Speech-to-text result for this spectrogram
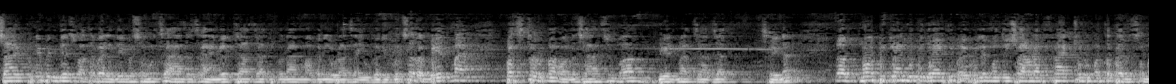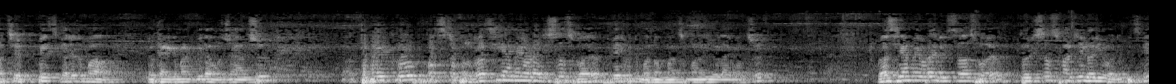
चाहे कुनै पनि देशमा तपाईँले देख्न सक्नुहुन्छ आज चाहिँ हामीहरू जात जातिको नाममा पनि एउटा चाहिँ गरेको छ र वेदमा स्पष्ट रूपमा भन्न चाहन्छु म वेदमा जात जात छैन। र म विज्ञानको विद्यार्थी भएकोले म दुई चारवटा फ्याक्टहरू म तपाईँहरू समक्ष पेश गरेर म यो कार्यक्रमबाट बिदा हुन चाहन्छु। तपाईँको फर्स्ट अफ अल रसियामा एउटा रिसर्च भयो फेरि पनि भन्न मन छ म यो भन्छु रसियामा एउटा रिसर्च भयो त्यो रिसर्चमा के गरियो भनेपछि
